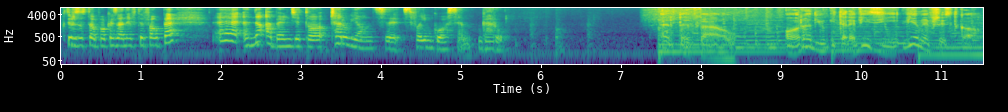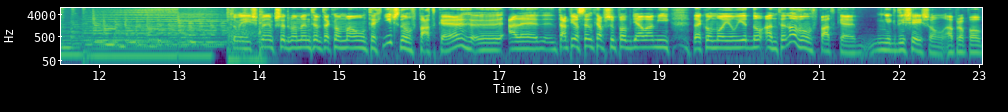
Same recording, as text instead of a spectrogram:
który został pokazany w TVP. E, no a będzie to czarujący swoim głosem Garu. RTV. O radiu i telewizji wiemy wszystko. Tu mieliśmy przed momentem taką małą techniczną wpadkę, yy, ale ta piosenka przypomniała mi taką moją jedną antenową wpadkę niegdysiejszą a propos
